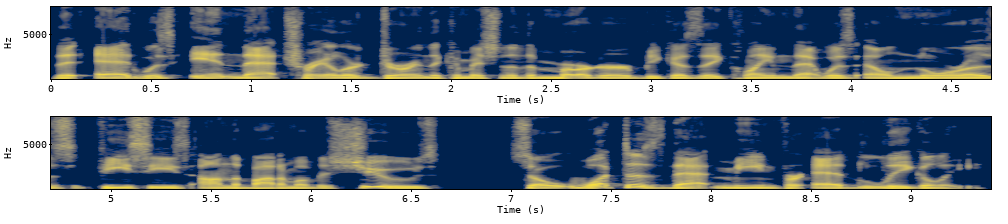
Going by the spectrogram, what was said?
that Ed was in that trailer during the commission of the murder because they claimed that was Elnora's feces on the bottom of his shoes. So what does that mean for Ed legally?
